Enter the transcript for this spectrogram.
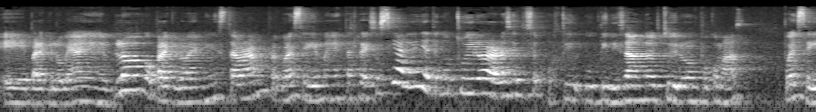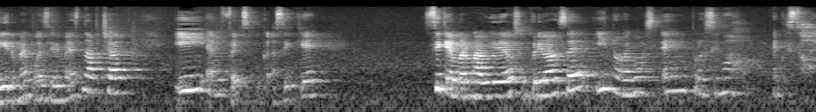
eh, para que lo vean en el blog o para que lo vean en Instagram. Recuerden seguirme en estas redes sociales, ya tengo Twitter, ahora sí estoy utilizando el Twitter un poco más. Pueden seguirme, pueden seguirme en Snapchat y en Facebook. Así que si quieren ver más videos, suscríbanse y nos vemos en el próximo episodio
